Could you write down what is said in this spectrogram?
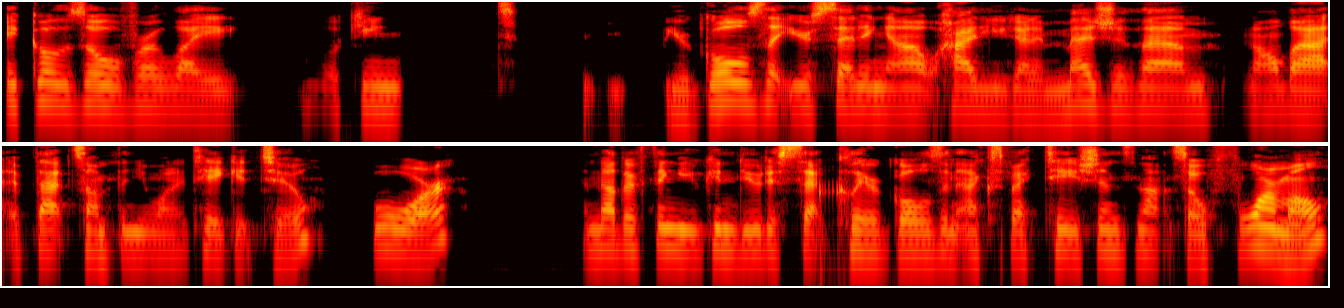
it goes over like looking your goals that you're setting out, how are you going to measure them and all that if that's something you want to take it to. Or another thing you can do to set clear goals and expectations, not so formal,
